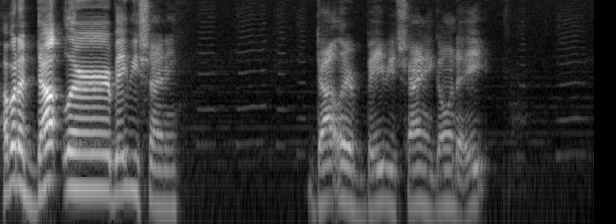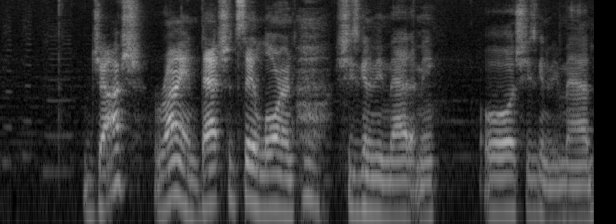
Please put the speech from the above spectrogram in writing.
How about a Dottler baby shiny? Dottler baby shiny going to eight. Josh Ryan. That should say Lauren. she's gonna be mad at me. Oh, she's gonna be mad.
